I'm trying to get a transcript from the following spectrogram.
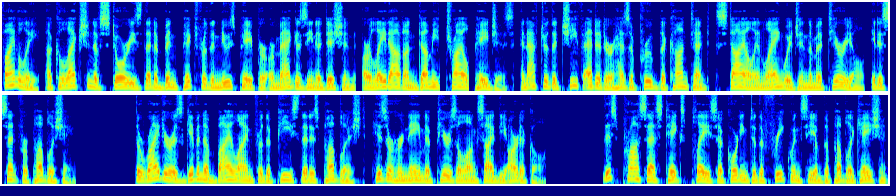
Finally, a collection of stories that have been picked for the newspaper or magazine edition, are laid out on dummy trial pages, and after the chief editor has approved the content, style and language in the material, it is sent for publishing. The writer is given a byline for the piece that is published, his or her name appears alongside the article. This process takes place according to the frequency of the publication.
